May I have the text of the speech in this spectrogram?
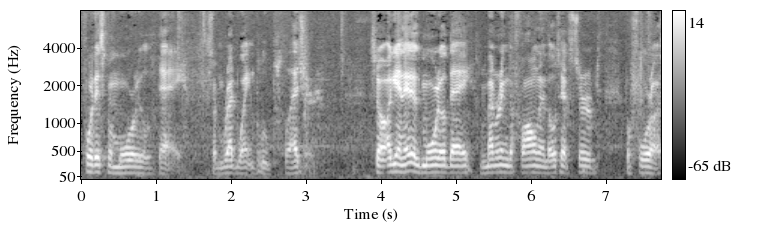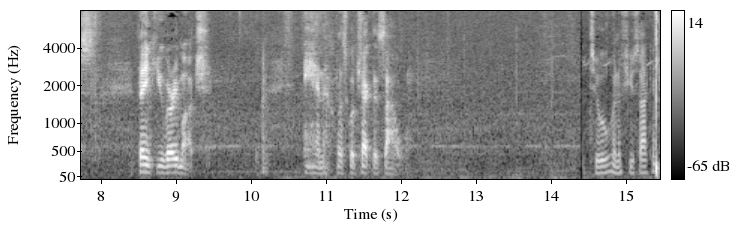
for this Memorial Day. Some red, white, and blue pleasure. So again, it is Memorial Day, remembering the fallen and those who have served before us. Thank you very much. And let's go check this out. Two in a few seconds.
